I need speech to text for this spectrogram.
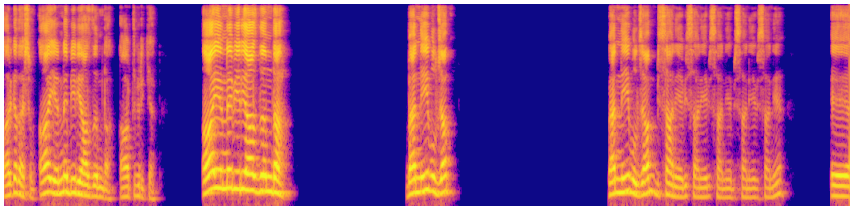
Arkadaşım a yerine 1 yazdığımda. Artı 1 iken. A yerine 1 yazdığımda. Ben neyi bulacağım? Ben neyi bulacağım? Bir saniye, bir saniye, bir saniye, bir saniye, bir saniye. Ee,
